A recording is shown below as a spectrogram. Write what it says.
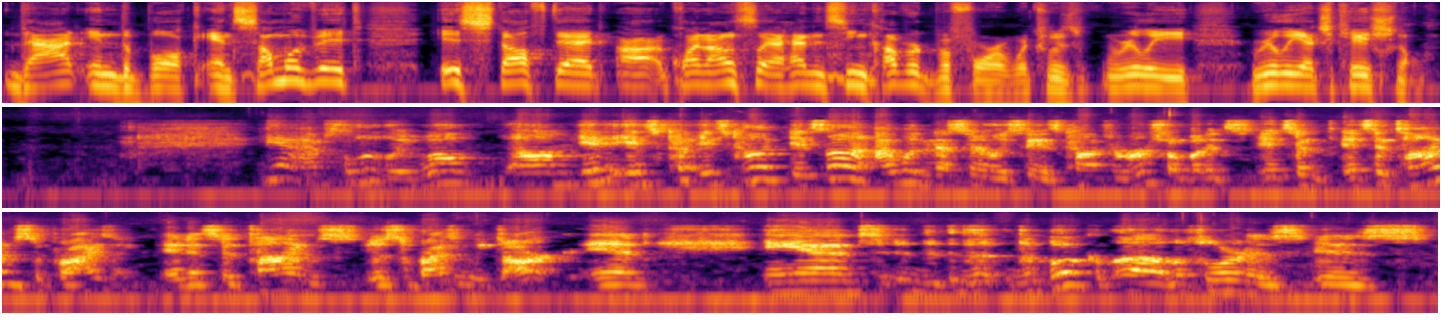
that in the book, and some of it is stuff that, uh, quite honestly, I hadn't seen covered before, which was really really educational. Yeah, absolutely. Well, um, it, it's it's con- it's not. I wouldn't necessarily say it's controversial, but it's it's a, it's at times surprising, and it's at times surprisingly dark. And and the the, book uh, La Florida is, is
